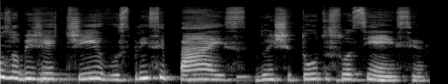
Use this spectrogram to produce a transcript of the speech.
Os objetivos principais do Instituto Sua Ciência?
